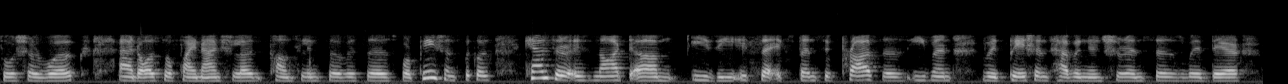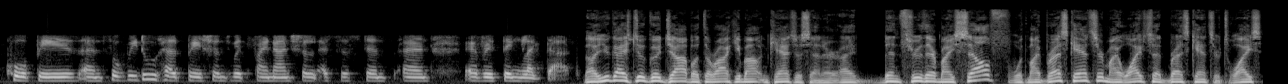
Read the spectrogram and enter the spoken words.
social work, and also financial counseling services for patients because cancer is not um, easy. It's an expensive process, even with patients having insurances with their co-pays. And so we do help patients with financial assistance and everything like that. Now, you guys do a good job at the Rocky Mountain Cancer Center. I've been through there myself with my breast cancer. My wife's had breast cancer twice,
